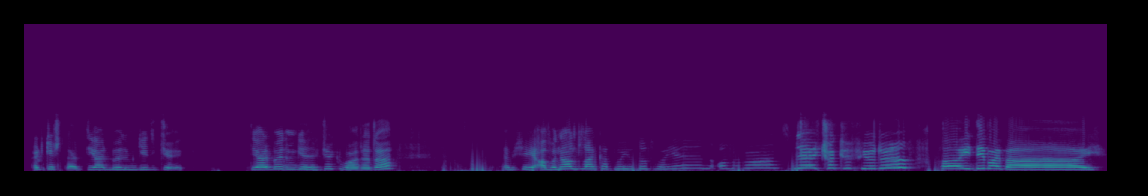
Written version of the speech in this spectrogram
Arkadaşlar diğer bölüm gelecek. Diğer bölüm gelecek bu arada. E, Bir şey abone ol like atmayı unutmayın. O zaman size çok öpüyorum. Haydi bay bay.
